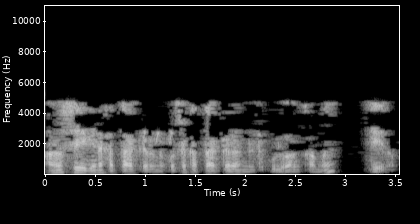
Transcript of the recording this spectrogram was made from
අනුසය ගැන කතා කරනකොට කතා කරන්නට පුළුවන්කම තියෙනවා.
